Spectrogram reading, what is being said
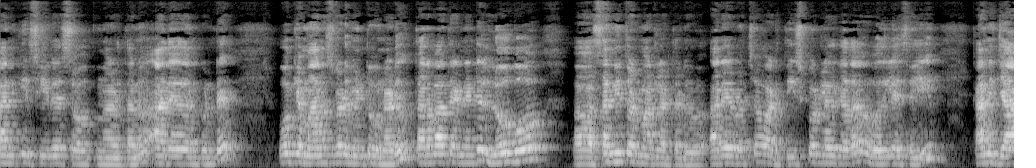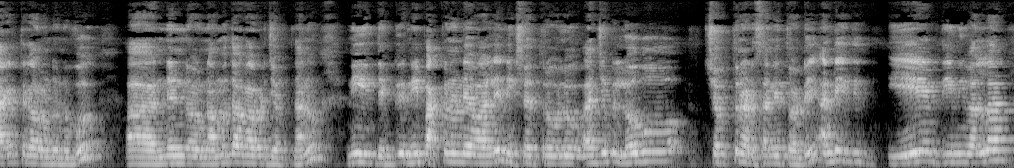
దానికి సీరియస్ అవుతున్నాడు తను. అదేదనుకుంటే ఓకే మానస్ కూడా వింటూ ఉన్నాడు. తర్వాత ఏంటంటే లోబో సన్నీతో మాట్లాడతాడు. అరే వచ్చా వాడు తీసుకోవట్లేదు కదా వదిలేసేయి. కానీ జాగ్రత్తగా ఉండు నువ్వు. నేను నమ్ముతావు కాబట్టి చెప్తున్నాను. నీ దగ్గర నీ పక్కన ఉండే వాళ్ళే నీకు శత్రువులు అని చెప్పి లోబో చెప్తున్నాడు సన్నితోటి అంటే ఇది ఏ దీనివల్ల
